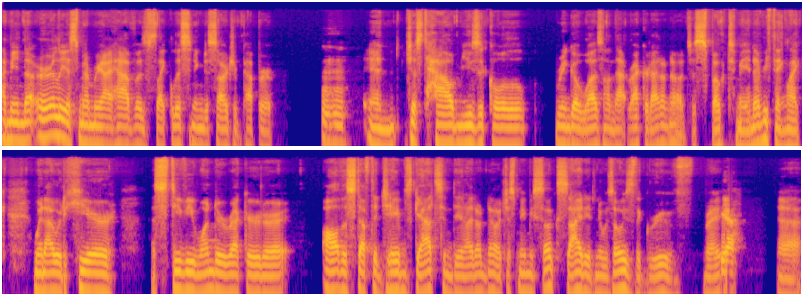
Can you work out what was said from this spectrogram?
I mean the earliest memory i have was like listening to sergeant pepper mm-hmm. and just how musical Ringo was on that record. I don't know. It just spoke to me and everything. Like when I would hear a Stevie Wonder record or all the stuff that James Gadson did, I don't know. It just made me so excited. And it was always the groove, right? Yeah. Uh,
